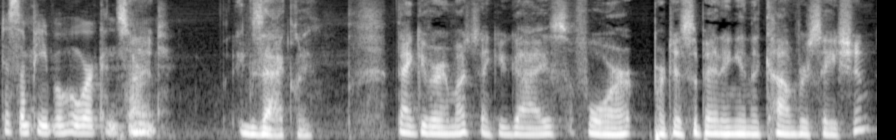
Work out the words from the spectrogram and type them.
to some people who are concerned. Exactly. Thank you very much. Thank you guys for participating in the conversation.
